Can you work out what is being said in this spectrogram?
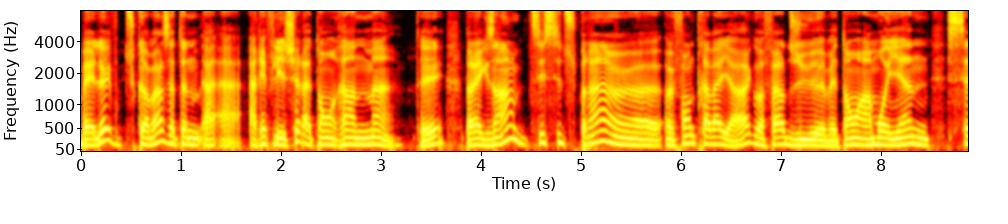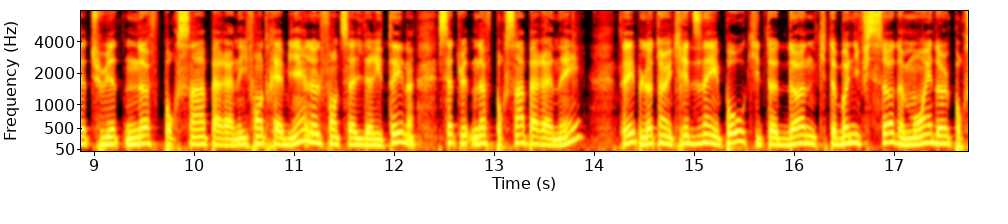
ben là, il faut que tu commences à, à réfléchir à ton rendement. Par exemple, si tu prends un, un, fonds de travailleurs qui va faire du, euh, mettons, en moyenne 7, 8, 9% par année, ils font très bien, le fonds de solidarité, là, 7, 8, 9% par année. Puis là, tu as un crédit d'impôt qui te donne, qui te bonifie ça de moins d'un pour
